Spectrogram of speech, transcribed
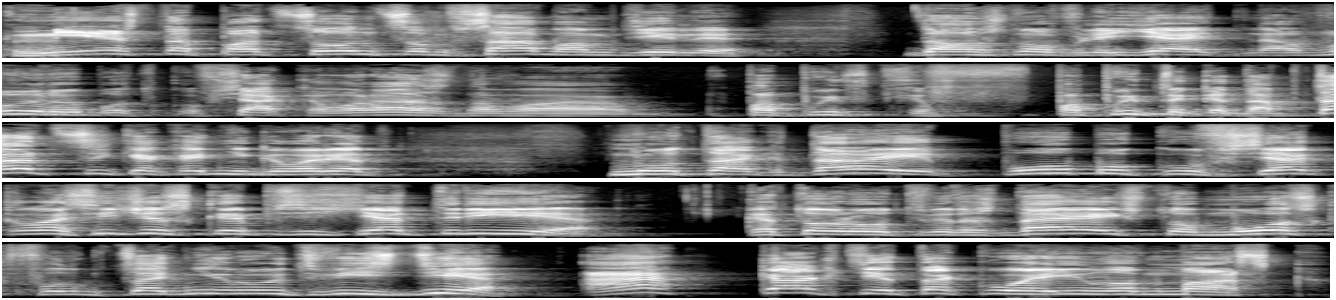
Место под солнцем в самом деле должно влиять на выработку всякого разного попытков, попыток адаптации, как они говорят, но тогда и по боку вся классическая психиатрия, которая утверждает, что мозг функционирует везде. А? Как тебе такое, Илон Маск?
